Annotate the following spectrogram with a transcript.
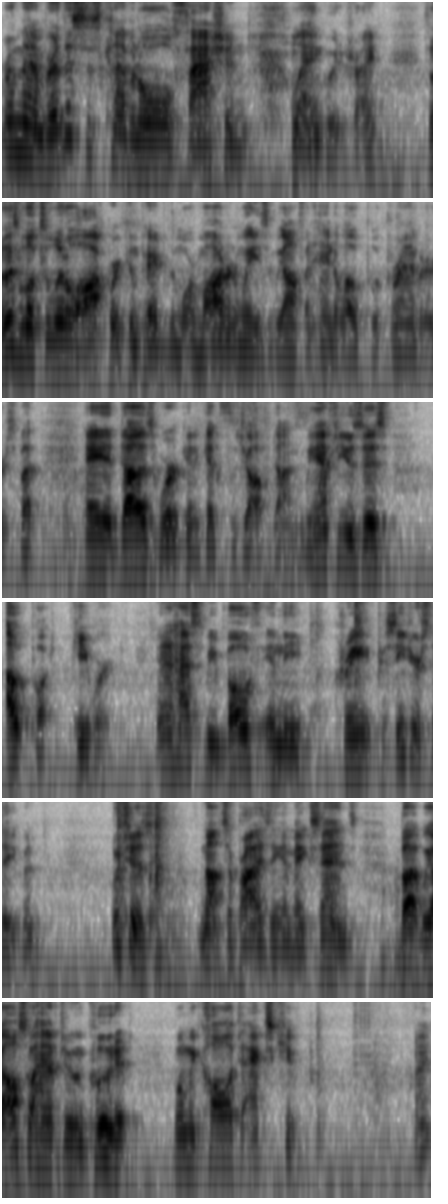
remember this is kind of an old-fashioned language, right? So this looks a little awkward compared to the more modern ways that we often handle output parameters, but hey, it does work and it gets the job done. We have to use this output keyword, and it has to be both in the create procedure statement, which is not surprising, it makes sense, but we also have to include it when we call it to execute, right?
